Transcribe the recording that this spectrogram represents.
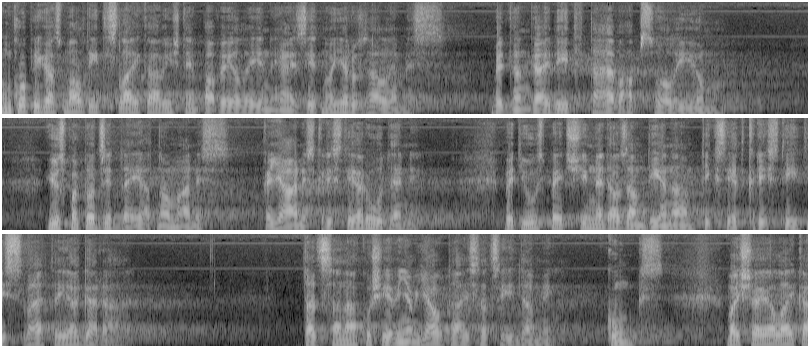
Un kopīgās maltītes laikā viņš tiem pavēlēja neaiziet no Jeruzalemes, bet gan gaidīt tēva apsolījumu. Jūs par to dzirdējāt no manis, ka Jānis kristīja ūdeni, bet jūs pēc šīm nedaudzām dienām tiksiet kristīti svētajā garā. Tad sanākušie viņam jautāja sacīdami: Kungs, vai šajā laikā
